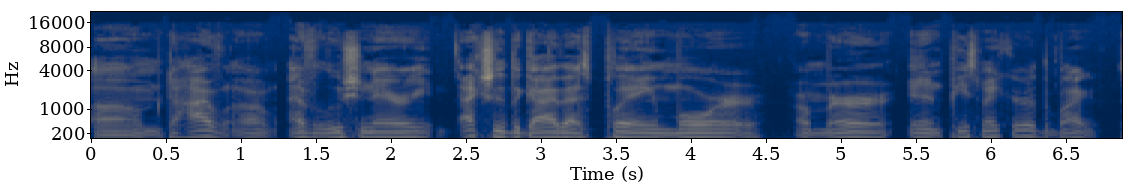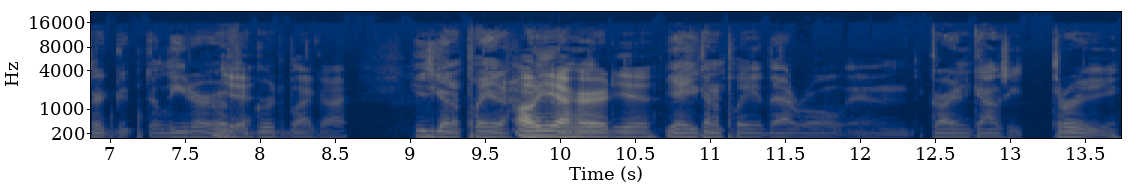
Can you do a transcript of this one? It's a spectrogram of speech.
Um, the high um, evolutionary, actually the guy that's playing more or Mur in Peacemaker, the black the the leader of Yeah. the group, the black guy. He's gonna play the. Oh yeah, I heard. Yeah. yeah, he's gonna play that role in Guardians Galaxy three,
